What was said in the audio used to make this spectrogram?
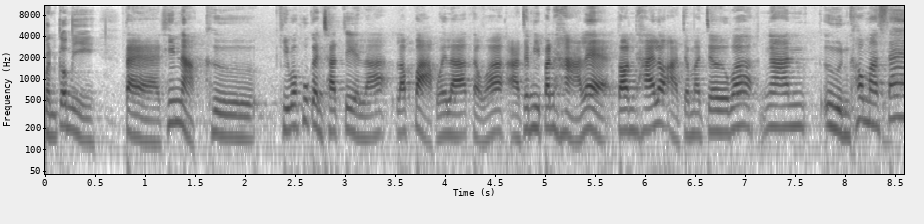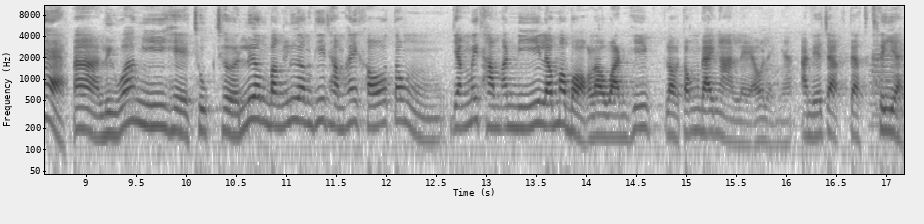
มันก็มี แต่ที่หนักคือคิดว่าพูดกันชัดเจนแล้วรับปากไว้แล้ว แต่ว่าอาจจะมีปัญหาแหละ ตอนท้ายเราอาจจะมาเจอว่างานอื่นเข้ามาแทรกอ่าหรือว่ามีเหตุฉุกเฉินเรื่องบางเรื่องที่ทำให้เขาต้องยังไม่ทำอันนี้แล้วมาบอกเราวันที่เราต้องได้งานแล้วอะไรเงี้ยอันเนี้ยจะจะเครียด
